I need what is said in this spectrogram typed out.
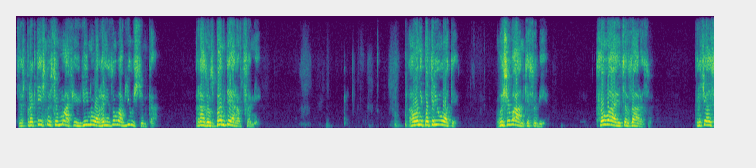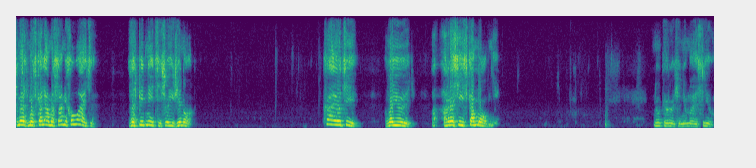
Це ж практично всю мафію війну організував Ющенка разом з бандеровцями. А вони патріоти, вишиванки собі. Ховаються зараз. Кричать смерть москалям, а самі ховаються за спідниці своїх жінок. Хай оці воюють російськомовні. Ну, коротше, немає слів.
